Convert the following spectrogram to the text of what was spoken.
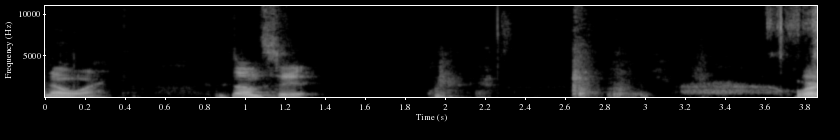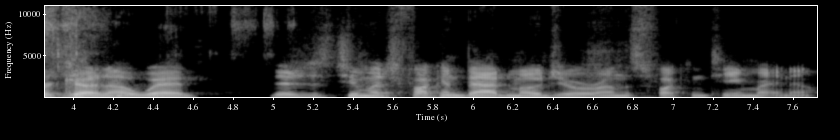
No way. Don't see it. We're gonna win. There's just too much fucking bad mojo around this fucking team right now.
